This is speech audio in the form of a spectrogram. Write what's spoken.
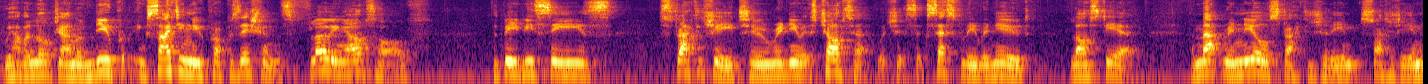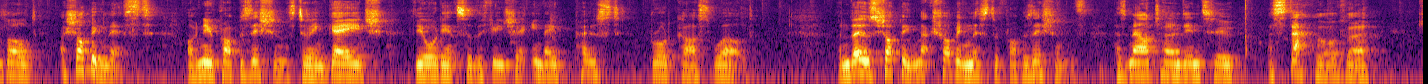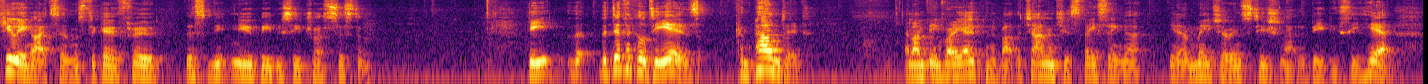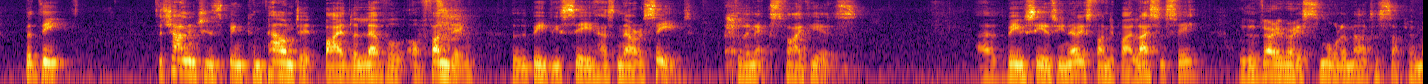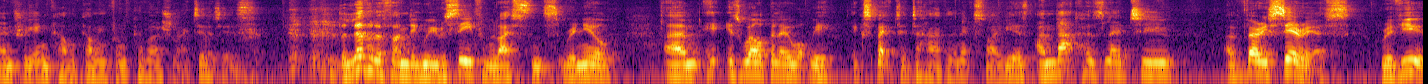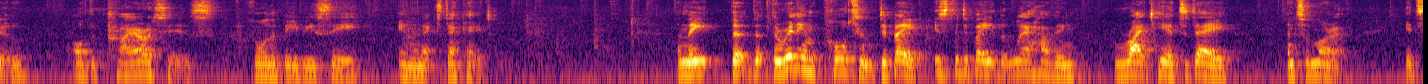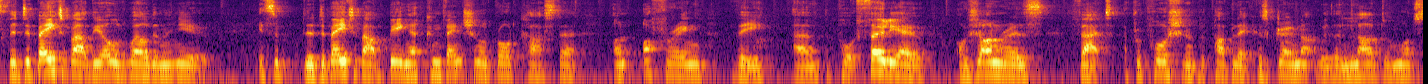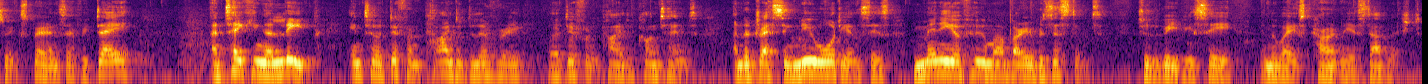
We have a logjam of new, exciting new propositions flowing out of the BBC's strategy to renew its charter, which it successfully renewed last year. And that renewal strategy, strategy involved a shopping list of new propositions to engage the audience of the future in a post-broadcast world. And those shopping, that shopping list of propositions has now turned into a stack of uh, queuing items to go through this new BBC Trust system. The, the, the difficulty is compounded, and I'm being very open about the challenges facing a you know, major institution like the BBC here, but the, the challenge has been compounded by the level of funding that the BBC has now received for the next five years. Uh, the BBC, as you know, is funded by a license fee with a very, very small amount of supplementary income coming from commercial activities. The level of funding we received from the license renewal um, is well below what we expected to have in the next five years, and that has led to a very serious review of the priorities for the BBC in the next decade. And the, the, the, the, really important debate is the debate that we're having right here today and tomorrow. It's the debate about the old world and the new. It's a, the debate about being a conventional broadcaster on offering the, uh, the portfolio of genres that a proportion of the public has grown up with and loved and wants to experience every day, and taking a leap into a different kind of delivery, a different kind of content, and addressing new audiences, many of whom are very resistant to the BBC in the way it's currently established.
